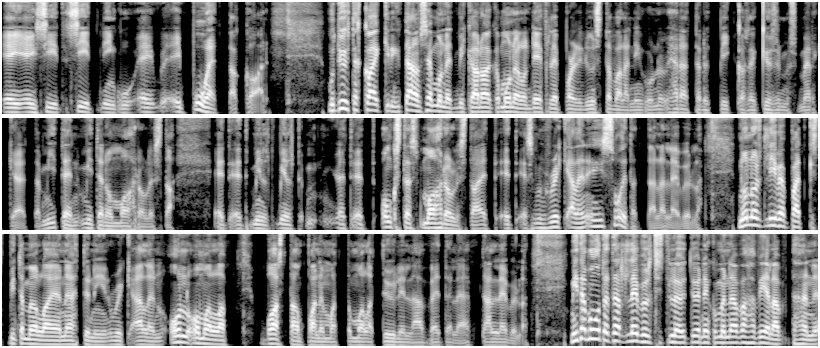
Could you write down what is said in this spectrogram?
ei, ei siitä, siitä niin kuin, ei, ei puhettakaan. Mutta yhtä kaikki, niin tämä on semmoinen, mikä on aika monella Def Leppardin ystävällä niin kuin herättänyt pikkasen kysymysmerkkejä, että miten, miten on mahdollista, että et, et, et, onko tässä mahdollista, että et esimerkiksi Rick Allen ei soita tällä levyllä. No noista live-pätkistä, mitä me ollaan jo nähty, niin Rick Allen on omalla vastaanpanemattomalla tyylillään vetelee tällä levyllä. Mitä muuta tältä levyltä sitten löytyy, ennen kuin mennään vähän vielä tähän,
